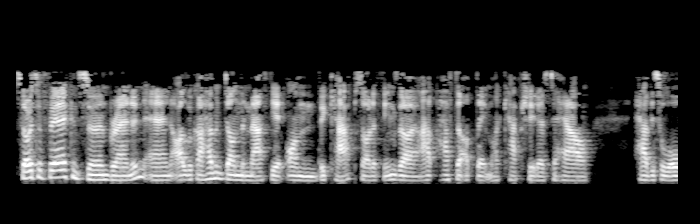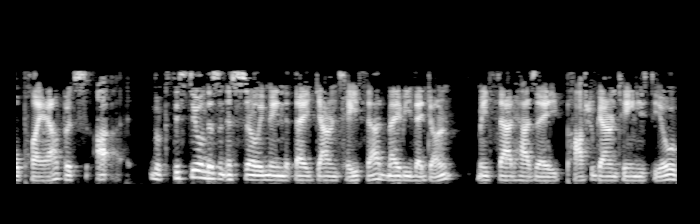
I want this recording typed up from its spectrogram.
So it's a fair concern, Brandon, and I look, I haven't done the math yet on the cap side of things. I have to update my cap sheet as to how, how this will all play out, but uh, look, this deal doesn't necessarily mean that they guarantee Thad. Maybe they don't. I mean, Thad has a partial guarantee in his deal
